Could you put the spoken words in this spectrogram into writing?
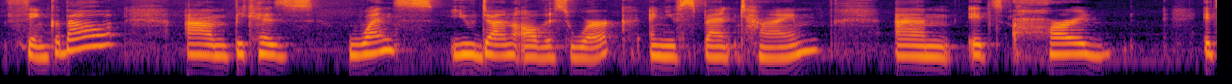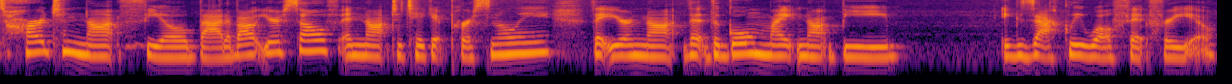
think about um, because once you've done all this work and you've spent time, um, it's hard it's hard to not feel bad about yourself and not to take it personally that you're not that the goal might not be exactly well fit for you.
